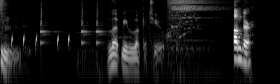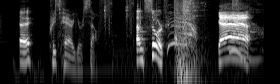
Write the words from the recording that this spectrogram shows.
Hmm. Let me look at you. Thunder. Okay. Prepare yourself. And sword. Yeah! Now.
